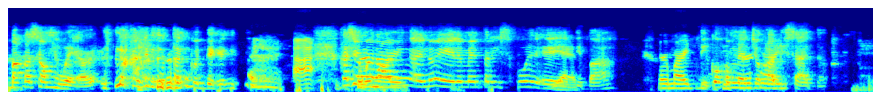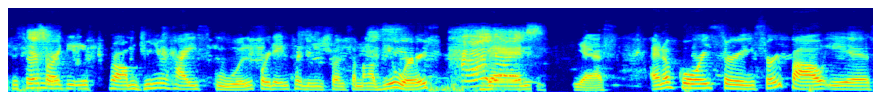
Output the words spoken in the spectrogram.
Baka somewhere. Nakalimutan ko din. Ah, Kasi Sir maraming Mar- ano eh, elementary school eh, Yes. di ba? Sir Marty, Di ko si medyo Sir Marty, kabisado. Si Sir Yes, sir. Marty is from junior high school for the information sa mga viewers. Hi, Then, guys. Yes. And of course, Sir Sir Pao is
